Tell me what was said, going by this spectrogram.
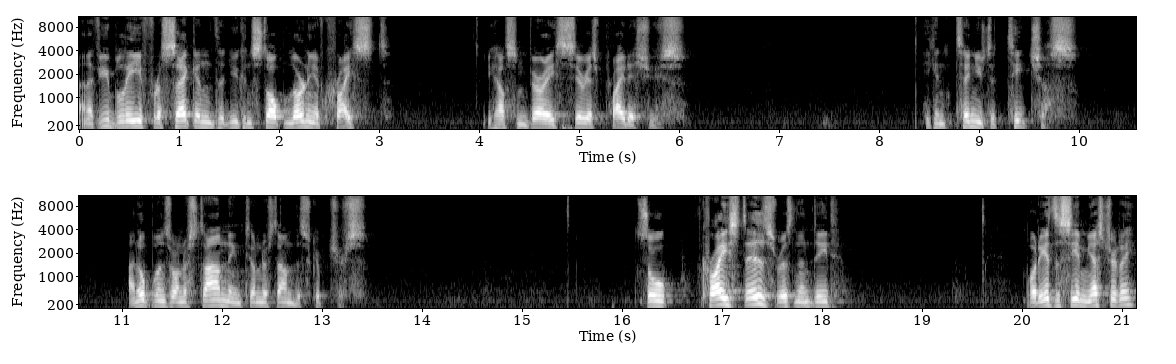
And if you believe for a second that you can stop learning of Christ, you have some very serious pride issues. He continues to teach us and opens our understanding to understand the scriptures. So, Christ is risen indeed, but he is the same yesterday,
